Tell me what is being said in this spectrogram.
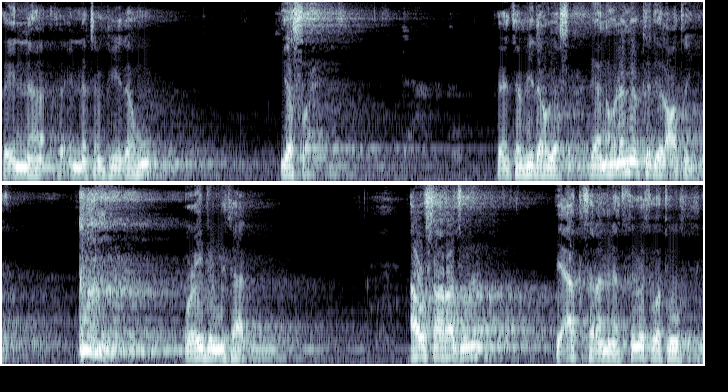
فإنها فإن تنفيذه يصح. فإن تنفيذه يصح لأنه لم يبتدئ العطية. أعيد المثال. أوصى رجل بأكثر من الثلث وتوفي.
